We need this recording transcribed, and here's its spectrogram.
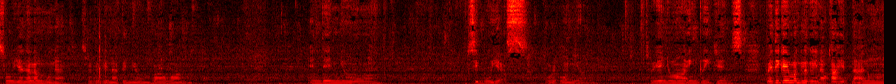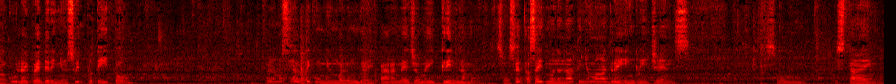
So, yan na lang muna. Lagyan natin yung bawang. And then, yung sibuyas or onion. So, yan yung mga ingredients. Pwede kayong maglagay ng kahit na anong mga gulay. Pwede rin yung sweet potato. Pero mas healthy kung yung malunggay para medyo may green naman. So, set aside muna natin yung mga dry ingredients. So, this time,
